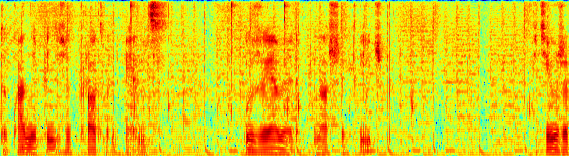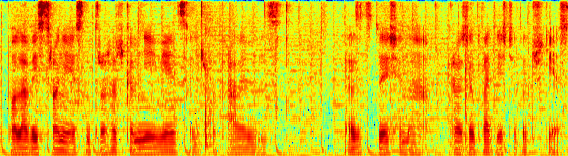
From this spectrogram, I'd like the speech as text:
dokładnie 50%, więc użyjemy naszych liczb. Widzimy, że po lewej stronie jest troszeczkę mniej więcej niż po prawej, więc ja zdecyduję się na rozdział 20 do 30.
